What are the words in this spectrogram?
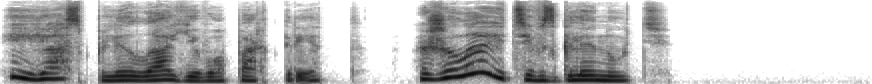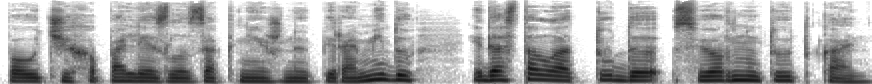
и я сплела его портрет. Желаете взглянуть? Паучиха полезла за книжную пирамиду и достала оттуда свернутую ткань.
